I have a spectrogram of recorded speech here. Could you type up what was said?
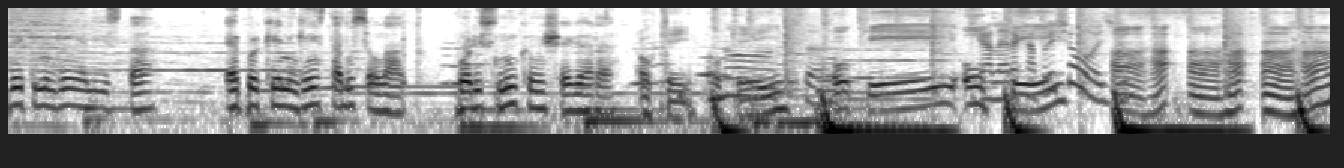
ver que ninguém ali está, é porque ninguém está do seu lado. Por isso nunca o enxergará. Ok, ok. Nossa. Ok, ok. Galera caprichou hoje. Aham, aham, aham.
